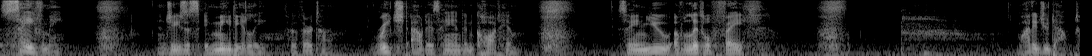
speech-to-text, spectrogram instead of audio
save me. And Jesus immediately, for the third time, reached out his hand and caught him, saying, You of little faith, why did you doubt?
